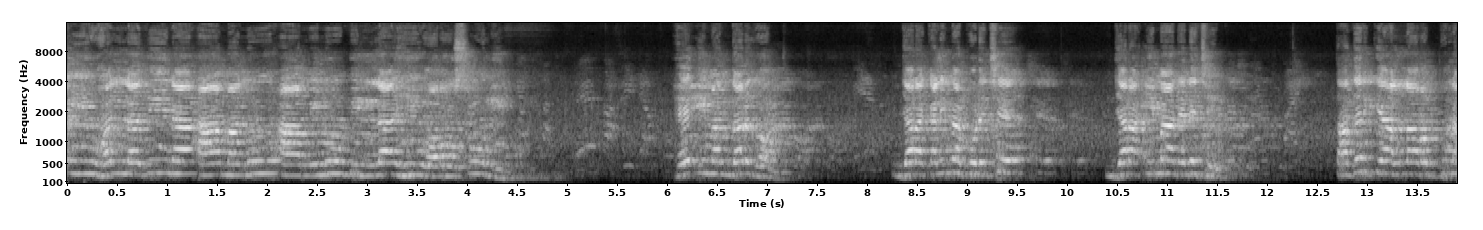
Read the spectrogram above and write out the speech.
আইয়ুহাল্লাযীনা আমানু আমিনু বিল্লাহি ওয়া রাসূলিহি হে ঈমানদারগণ, যারা কালিমা পড়েছে, যারা ঈমান এনেছে তাদেরকে আল্লাহ রব্বুল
